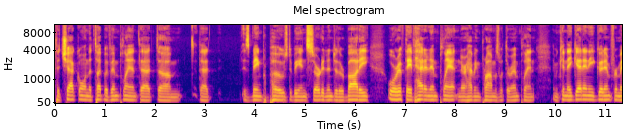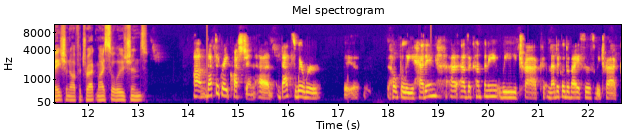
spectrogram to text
to check on the type of implant that um, that is being proposed to be inserted into their body, or if they've had an implant and they're having problems with their implant? I mean, can they get any good information off of Track My Solutions? Um, that's a great question. Uh, that's where we're uh, hopefully heading uh, as a company. We track medical devices, we track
